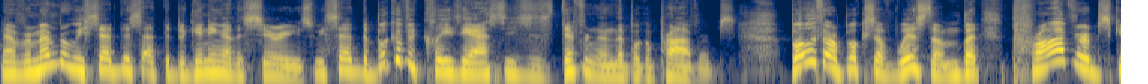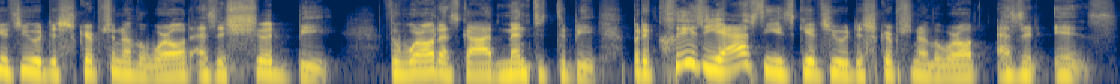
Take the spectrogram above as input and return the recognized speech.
Now, remember, we said this at the beginning of the series. We said the book of Ecclesiastes is different than the book of Proverbs. Both are books of wisdom, but Proverbs gives you a description of the world as it should be, the world as God meant it to be. But Ecclesiastes gives you a description of the world as it is,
